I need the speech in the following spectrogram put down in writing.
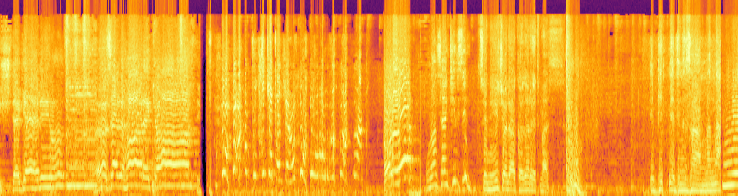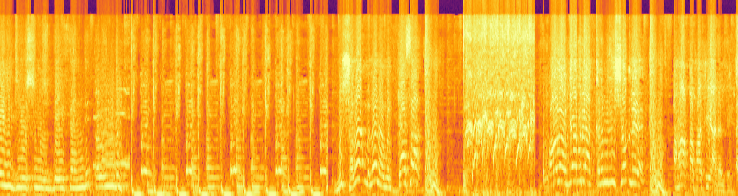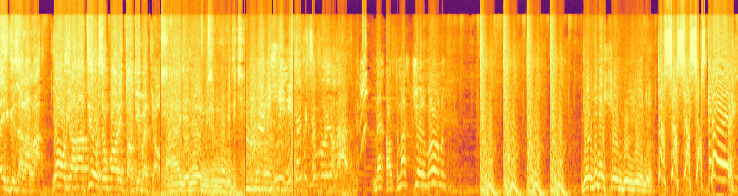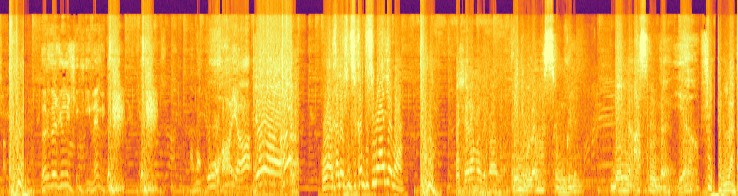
İşte geliyor özel harekat. Ulan sen kimsin? Seni hiç alakadar etmez. E bitmediniz amına. Niye öyle diyorsunuz beyefendi? Alındım. Bu salak mı lan amın? Gel sal. Oğlum gel buraya kırmızı şortlu. Aha kafası yarıldı. Ey güzel Allah. Ya yaratıyorsun bari takip et ya. Ha geliyor bizim Mobidik. Ne biçim vuruyorlar? Ben altıma sıçıyorum oğlum. Gördün eşeğin büllüğünü. Yas yas yas yas. Kör gözünü sikeyim mi? Oha ya. Bu arkadaşın sıkıntısı ne acaba? Başaramadık abi. Beni bulamazsın gülüm. Ben aslında ya. Siktir lan.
